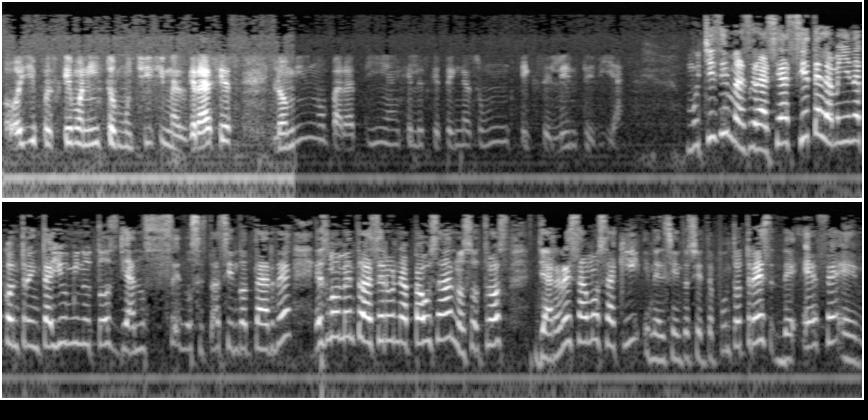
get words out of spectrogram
Oye, pues qué bonito, muchísimas gracias. Lo mismo para ti, Ángeles, que tengas un excelente día. Muchísimas gracias. Siete de la mañana con 31 minutos, ya no se nos está haciendo tarde. Es momento de hacer una pausa. Nosotros ya regresamos aquí en el 107.3 de FM.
